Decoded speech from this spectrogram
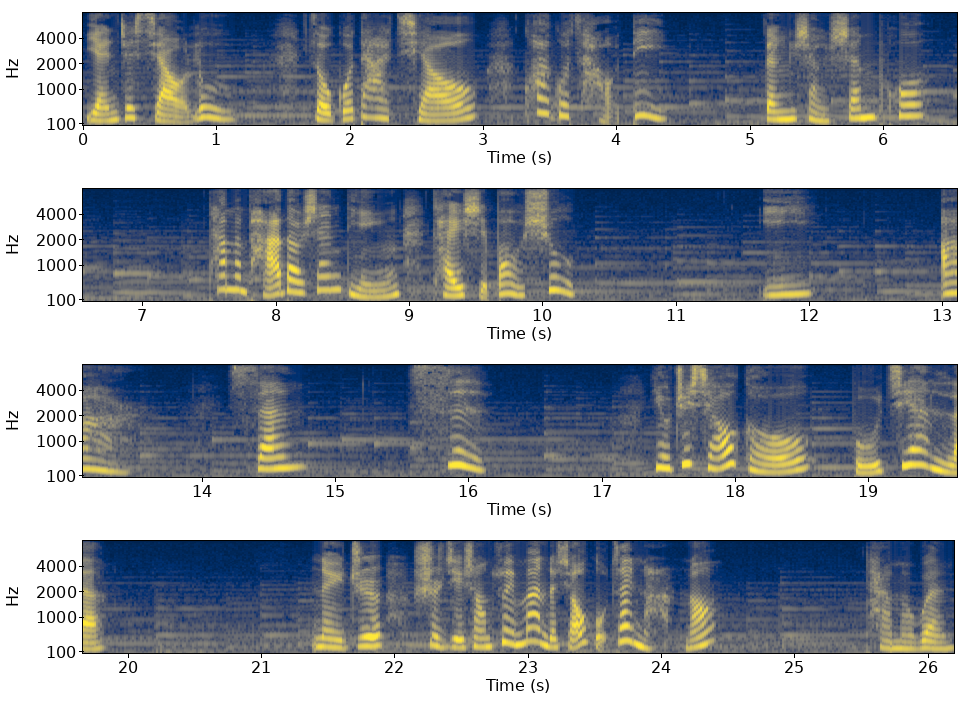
沿着小路，走过大桥，跨过草地，登上山坡。他们爬到山顶，开始报数：一、二、三、四。有只小狗不见了。那只世界上最慢的小狗在哪儿呢？他们问。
